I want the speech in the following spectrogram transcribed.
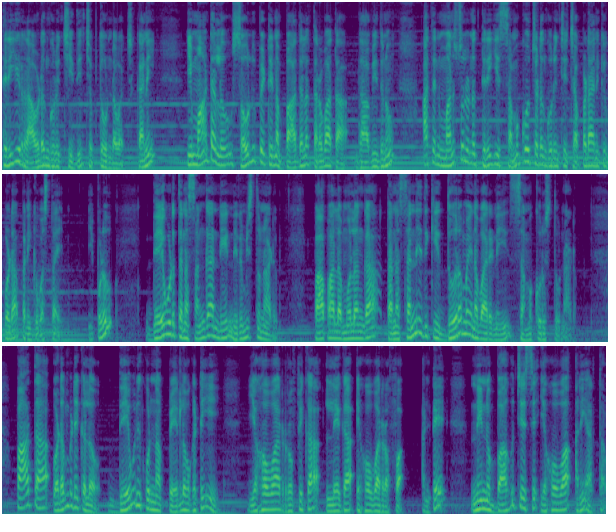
తిరిగి రావడం గురించి ఇది చెప్తూ ఉండవచ్చు. కానీ ఈ మాటలు సౌలు పెట్టిన బాధల తర్వాత దావీదును అతని మనుషులను తిరిగి సమకూర్చడం గురించి చెప్పడానికి కూడా పనికి వస్తాయి. ఇప్పుడు దేవుడు తన సంఘాన్ని నిర్మిస్తున్నాడు. పాపాల మూలంగా తన సన్నిధికి దూరమైన వారిని సమకూరుస్తున్నాడు. పాత ఒడంబడికలో దేవునికున్న పేర్లు ఒకటి యహోవా రొఫికా లేక యహోవా రఫా అంటే నిన్ను బాగు చేసే యహోవా అని అర్థం.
